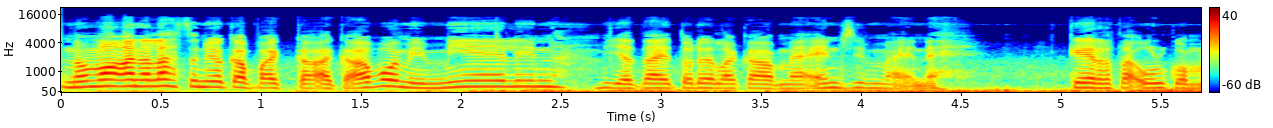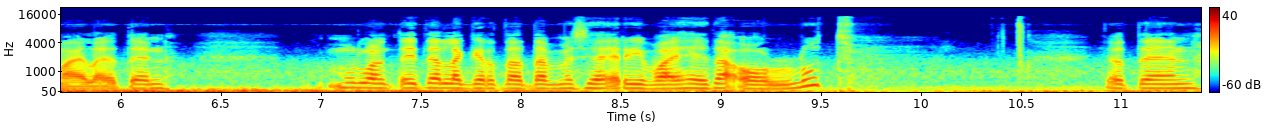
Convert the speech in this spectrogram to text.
No mä oon aina lähtenyt joka paikkaan aika avoimin mielin ja tämä ei todellakaan meidän ensimmäinen kerta ulkomailla, joten mulla nyt ei tällä kertaa tämmöisiä eri vaiheita ollut. Joten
